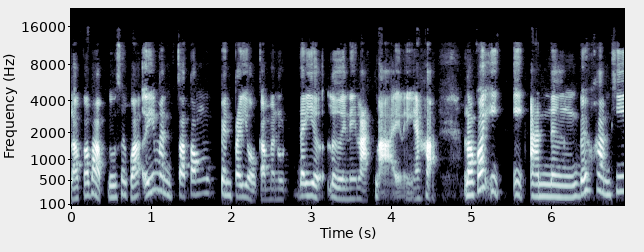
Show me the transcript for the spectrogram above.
แล้วก็แบบรู้สึกว่า เอ้ยมันจะต้องเป็นประโยชน์กับมนุษย์ได้เยอะเลยในหลากหลายอะไรเงี้ยค่ะแล้วก็อีกอีกอันนึงด้วยความที่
